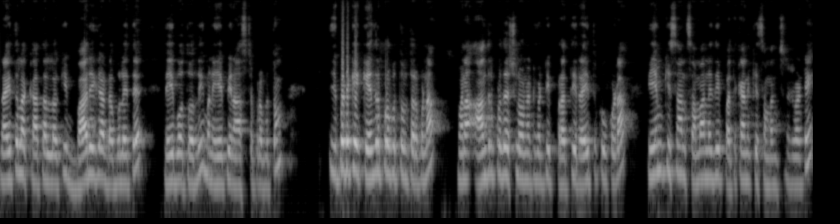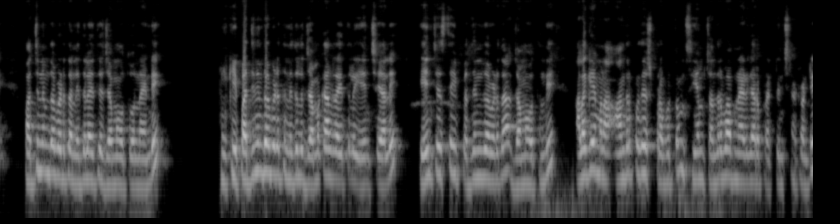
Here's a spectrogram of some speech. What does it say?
రైతుల ఖాతాల్లోకి భారీగా డబ్బులైతే వేయబోతోంది మన ఏపీ రాష్ట్ర ప్రభుత్వం. ఇప్పటికే కేంద్ర ప్రభుత్వం తరపున మన ఆంధ్రప్రదేశ్లో ఉన్నటువంటి ప్రతి రైతుకు కూడా పిఎం కిసాన్ సమాన్ నిధి పథకానికి సంబంధించినటువంటి పద్దెనిమిదో విడత నిధులు అయితే జమ అవుతున్నాయండి. ఇంక ఈ పద్దెనిమిదో విడత నిధులు జమ కాని రైతులు ఏం చేయాలి? ఏం చేస్తే ఈ పద్దెనిమిదో విడత జమ అవుతుంది? అలాగే మన ఆంధ్రప్రదేశ్ ప్రభుత్వం సీఎం చంద్రబాబు నాయుడు గారు ప్రకటించినటువంటి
